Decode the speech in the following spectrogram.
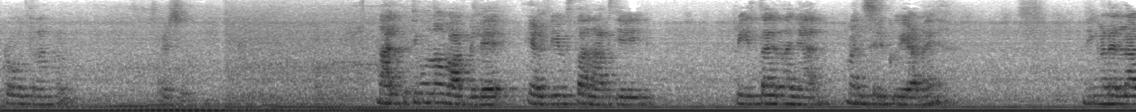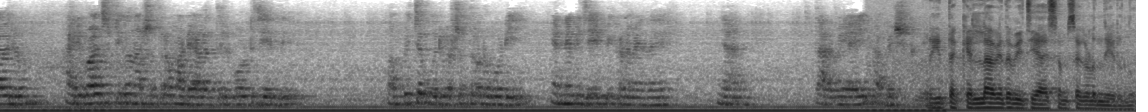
പ്രവർത്തനങ്ങൾ നാൽപ്പത്തിമൂന്നാം വാർഡിലെ എൽ ഡി എഫ് സ്ഥാനാർത്ഥിയായി പ്രീത എന്ന ഞാൻ മത്സരിക്കുകയാണ്. നിങ്ങളെല്ലാവരും അരിവാൾ ചുറ്റിക നക്ഷത്രം അടയാളത്തിൽ വോട്ട് ചെയ്ത് പമ്പിച്ച ഭൂരിപക്ഷത്തോടുകൂടി എന്നെ വിജയിപ്പിക്കണമെന്ന് ഞാൻ താഴ്മയായി അപേക്ഷിക്കുന്നു. പ്രീത്തക്ക് എല്ലാവിധ വിജയാശംസകളും നേരുന്നു.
